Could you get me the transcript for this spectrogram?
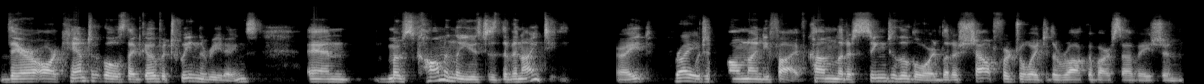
there are canticles that go between the readings, and most commonly used is the Venite, right? right. which is Psalm 95. Come, let us sing to the Lord. Let us shout for joy to the rock of our salvation.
